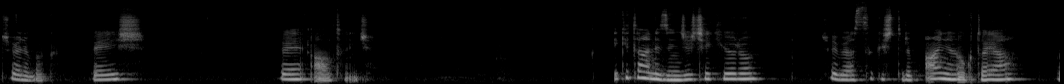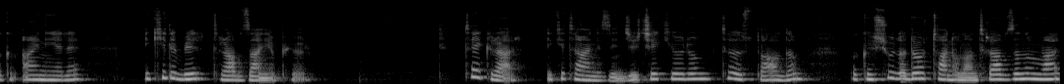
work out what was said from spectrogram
şöyle bakın 5 ve 6. iki tane zincir çekiyorum. Şöyle biraz sıkıştırıp aynı noktaya bakın aynı yere ikili bir trabzan yapıyorum. Tekrar iki tane zincir çekiyorum. Tığ üstü aldım. Bakın şurada dört tane olan trabzanım var.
